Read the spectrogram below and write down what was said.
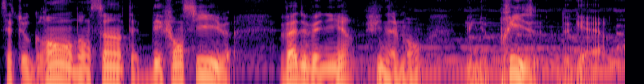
Cette grande enceinte défensive va devenir finalement une prise de guerre.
